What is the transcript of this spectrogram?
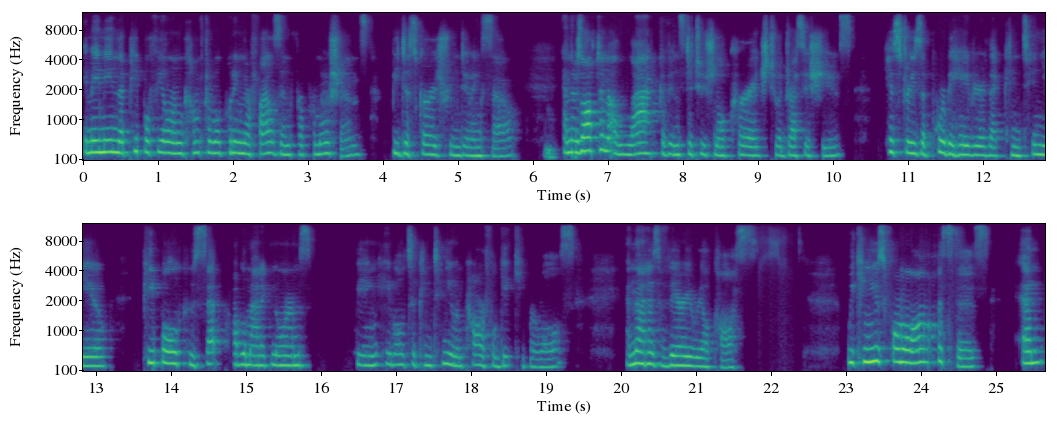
It may mean that people feel uncomfortable putting their files in for promotions, be discouraged from doing so. Mm. And there's often a lack of institutional courage to address issues, histories of poor behavior that continue, people who set problematic norms being able to continue in powerful gatekeeper roles. And that has very real costs. We can use formal offices, and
